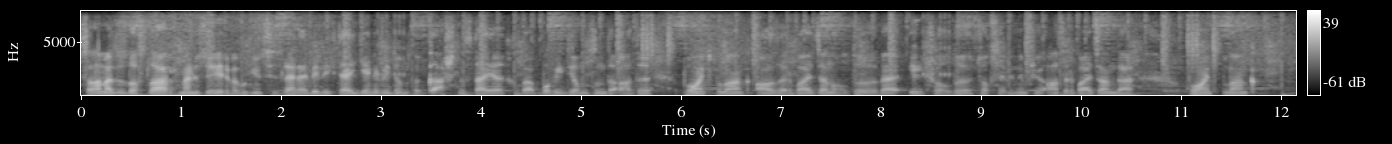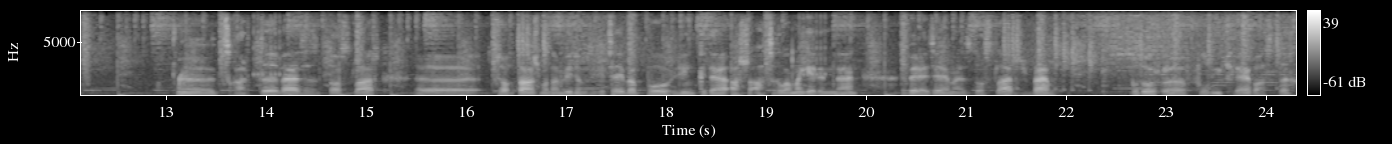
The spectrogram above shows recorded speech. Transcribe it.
Salam əziz dostlar, mən Üzeyir və bugün sizlərlə birlikdə yeni videomuzda qarşınızdayıq və bu videomuzun da adı Point Blank Azərbaycan oldu və ilk oldu. Çox sevindim ki, Azərbaycan da Point Blank e, çıxartdı və əziz dostlar, e, çox danışmadan videomuza keçək və bu linki də aşağı açıqlama yerindən verəcəyəm əziz dostlar və budur e, full yükləyə bastıq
